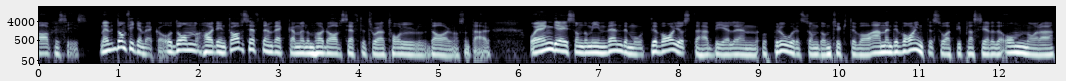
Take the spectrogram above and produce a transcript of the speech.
Ja, precis. Men de fick en vecka och de hörde inte av sig efter en vecka, men de hörde av sig efter, tror jag, 12 dagar och sånt där. Och en grej som de invände mot, det var just det här BLM-upproret som de tyckte var, ah, men det var inte så att vi placerade om några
